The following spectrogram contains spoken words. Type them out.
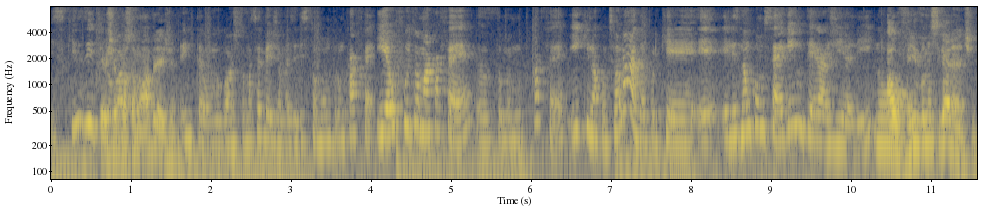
esquisito. Eu chamo pra tomar uma breja. Então, eu gosto de tomar cerveja, mas eles tomam pra um café. E eu fui tomar café, eu tomei muito café, e que não aconteceu nada, porque eles não conseguem interagir ali. No... Ao vivo não se garante.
